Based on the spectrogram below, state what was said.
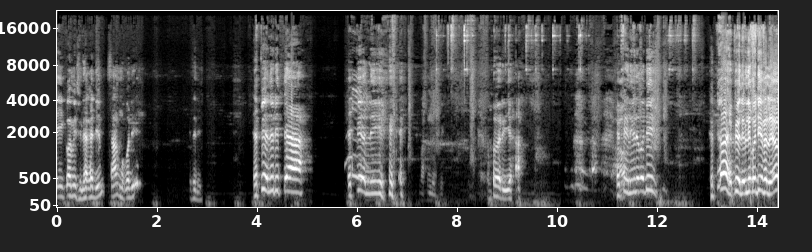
এই কৈ আমি ধুনীয়াকৈ দিম চাওক মোকো দি হেপী হলি দিপ্তা হেপী হলি বঢ়িয়া। হেপী হলি বুলি কৈ দি। হেপী হেপী হলি বুলি কৈ দি এফালে ঐ।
